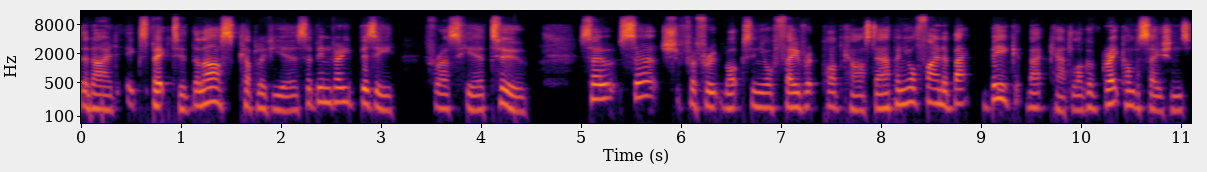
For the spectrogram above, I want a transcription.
than I'd expected. The last couple of years have been very busy for us here too. So search for Fruitbox in your favorite podcast app, and you'll find a back, big back catalogue of great conversations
